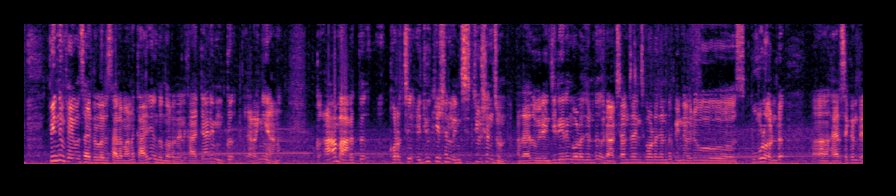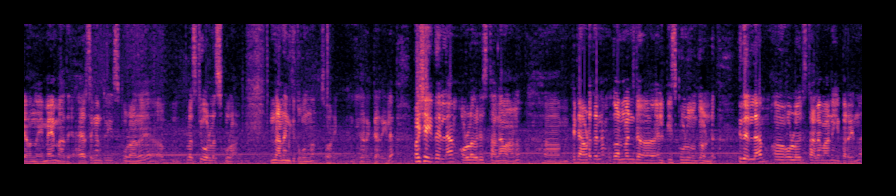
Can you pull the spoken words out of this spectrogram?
പിന്നും ഫേമസ് ആയിട്ടുള്ള ഒരു സ്ഥലമാണ്. കാര്യം എന്തെന്ന് പറഞ്ഞാൽ കാറ്റാടി ബുക്ക് ഇറങ്ങിയാണ്. ആ ഭാഗത്ത് കുറച്ച് എഡ്യൂക്കേഷണൽ ഇൻസ്റ്റിറ്റ്യൂഷൻസ് ഉണ്ട്. അതായത് ഒരു എഞ്ചിനീയറിംഗ് കോളേജ് ഉണ്ട് ഒരു ആർട്സ് ആൻഡ് സയൻസ് കോളേജ് ഉണ്ട് പിന്നെ ഒരു സ്കൂളുണ്ട് ഹയർ സെക്കൻഡറി ആണെന്ന് എം എം അതെ ഹയർ സെക്കൻഡറി സ്കൂളാണ് പ്ലസ് ടു ഉള്ള സ്കൂളാണ് എന്നാണ് എനിക്ക് തോന്നുന്നത്. സോറി എനിക്ക് കറക്റ്റ് അറിയില്ല പക്ഷേ ഇതെല്ലാം ഉള്ള ഒരു സ്ഥലമാണ്. പിന്നെ അവിടെ തന്നെ ഗവൺമെന്റ് എൽ പി സ്കൂളും ഒക്കെ ഉണ്ട്. ഇതെല്ലാം ഉള്ള ഒരു സ്ഥലമാണ് ഈ പറയുന്ന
